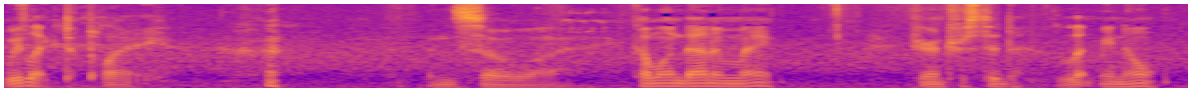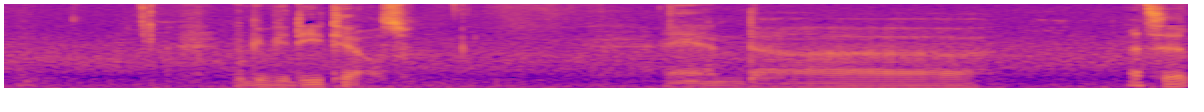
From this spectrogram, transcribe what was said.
we like to play. and so uh, come on down in May. If you're interested, let me know. We'll give you details. And uh, that's it.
